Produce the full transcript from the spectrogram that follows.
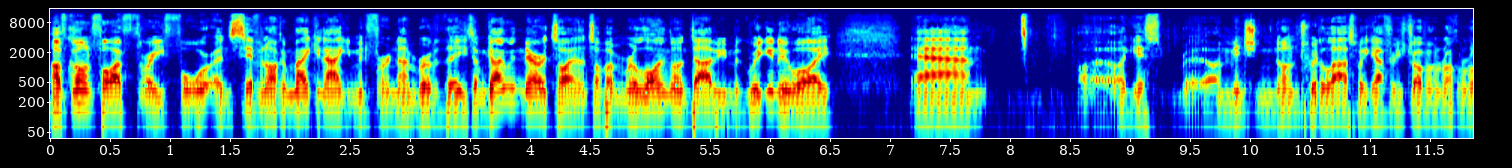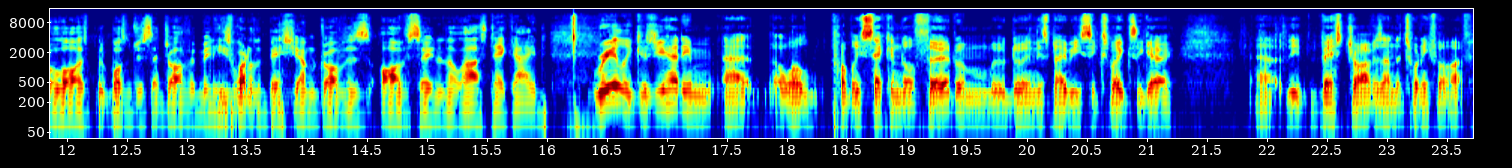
I've gone five, three, four, and seven. I can make an argument for a number of these. I'm going with Maritai on top. I'm relying on Darby McGuigan, who I, um, I I guess uh, I mentioned on Twitter last week after his drive on Rock and Roll Lies, but it wasn't just that driver. I mean, he's one of the best young drivers I've seen in the last decade. Really, because you had him, uh, well, probably second or third when we were doing this maybe six weeks ago. Uh, the best drivers under 25.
